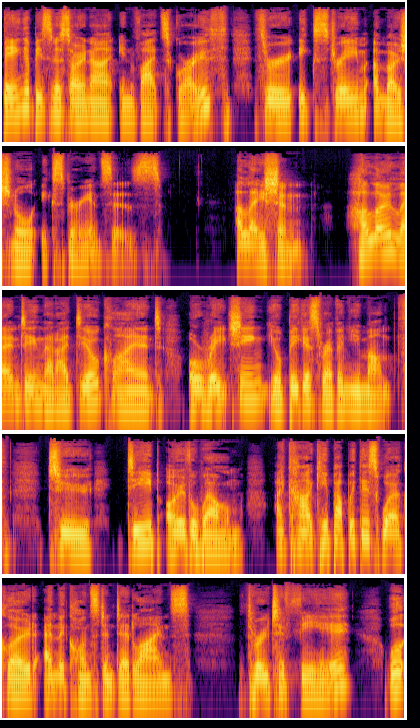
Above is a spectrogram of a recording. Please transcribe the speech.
Being a business owner invites growth through extreme emotional experiences. Elation. Hello, landing that ideal client or reaching your biggest revenue month to deep overwhelm. I can't keep up with this workload and the constant deadlines through to fear. Will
